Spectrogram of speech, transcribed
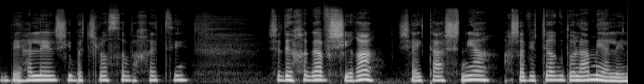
בהלל שהיא בת 13 וחצי, שדרך אגב, שירה, שהייתה השנייה, עכשיו יותר גדולה מהלל.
